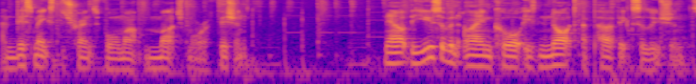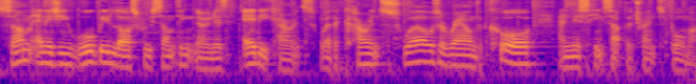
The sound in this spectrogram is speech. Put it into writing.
and this makes the transformer much more efficient. Now the use of an iron core is not a perfect solution. Some energy will be lost through something known as eddy currents where the current swirls around the core and this heats up the transformer.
